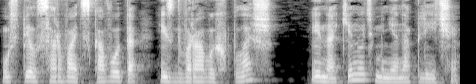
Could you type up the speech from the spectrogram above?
успел сорвать с кого-то из дворовых плащ и накинуть мне на плечи.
